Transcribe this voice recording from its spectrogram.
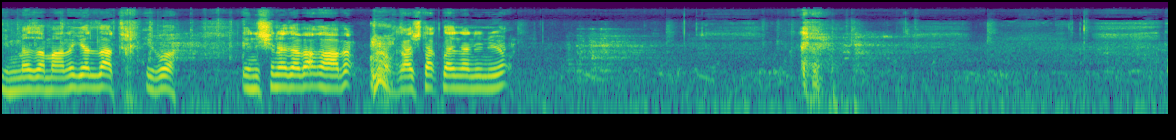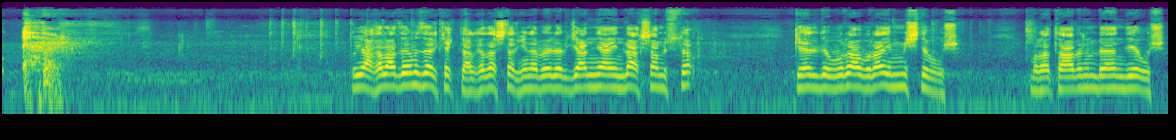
İnme zamanı geldi artık İbo. İnişine de bak abi. Kaç taklayla iniyor. Bu yakaladığımız erkekti arkadaşlar. Yine böyle bir canlı yayında akşamüstü geldi vura vura inmişti bu kuş. Murat abinin beğendiği kuş.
